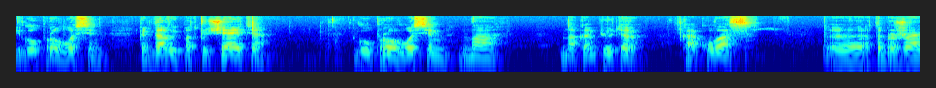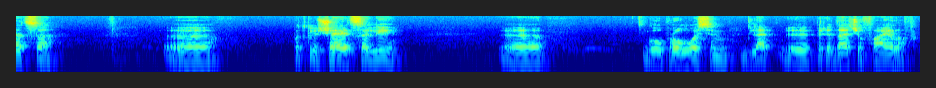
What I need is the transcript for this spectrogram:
и GoPro 8. Когда вы подключаете GoPro 8 на, на компьютер, как у вас э, отображается, э, подключается ли э, GoPro 8 для э, передачи файлов.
